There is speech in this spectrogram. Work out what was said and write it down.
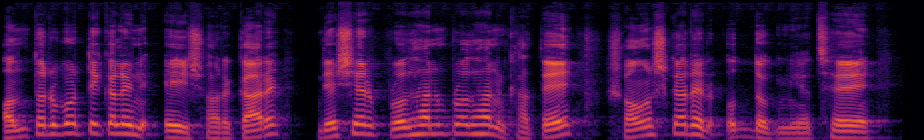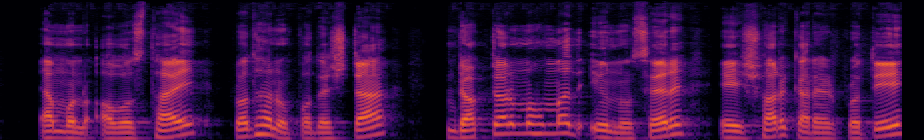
অন্তর্বর্তীকালীন এই সরকার দেশের প্রধান প্রধান খাতে সংস্কারের উদ্যোগ নিয়েছে। এমন অবস্থায় প্রধান উপদেষ্টা ডক্টর মোহাম্মদ ইউনুসের এই সরকারের প্রতি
